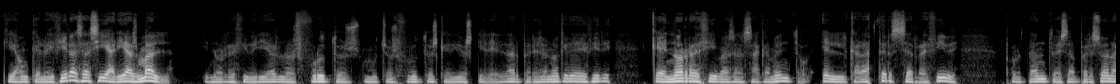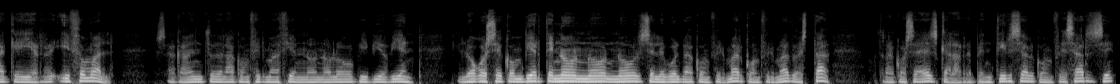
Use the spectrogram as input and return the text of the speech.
que aunque lo hicieras así, harías mal y no recibirías los frutos, muchos frutos que Dios quiere dar. Pero eso no quiere decir que no recibas el sacramento. El carácter se recibe. Por tanto, esa persona que hizo mal, el sacramento de la confirmación no, no lo vivió bien, y luego se convierte, no, no, no se le vuelve a confirmar, confirmado está. Otra cosa es que al arrepentirse, al confesarse,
